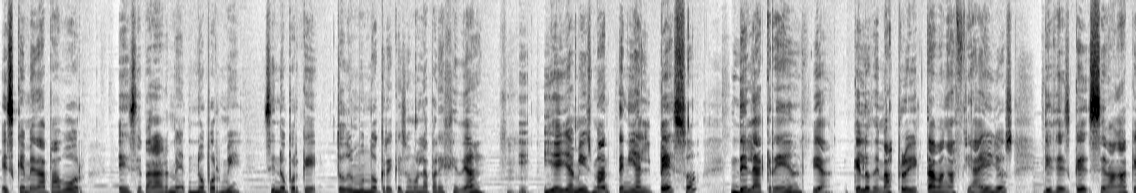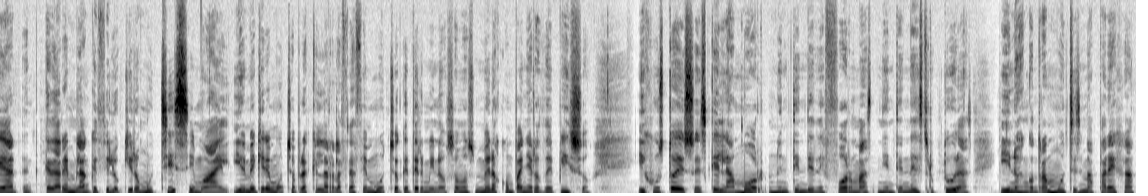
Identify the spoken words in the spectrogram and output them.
es que me da pavor separarme no por mí, sino porque todo el mundo cree que somos la pareja ideal. Y, ella misma tenía el peso de la creencia que los demás proyectaban hacia ellos. Dices que se van a quedar, quedar en blanco y decir, lo quiero muchísimo a él. Y él me quiere mucho, pero es que la relación hace mucho que terminó. Somos meros compañeros de piso. Y justo eso es que el amor no entiende de formas ni entiende de estructuras. Y nos encontramos muchísimas parejas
